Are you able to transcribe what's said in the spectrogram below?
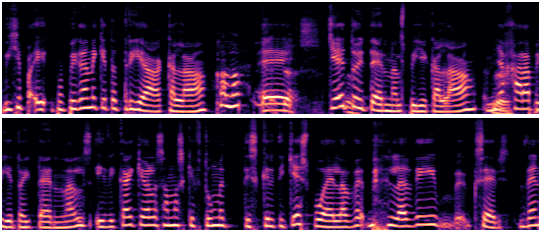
Είχε πα- Που πήγανε και τα τρία καλά. Καλά, Ε, εντάξει. και Ναι. το Eternals πήγε καλά. Μια Ναι. χαρά πήγε το Eternals. Ειδικά και όλα, άμα σκεφτούμε τις κριτικές που έλαβε. Δηλαδή, ξέρεις, δεν,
